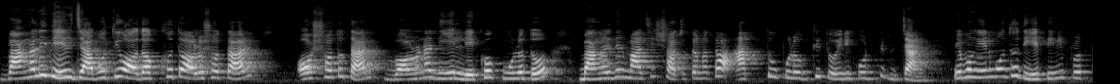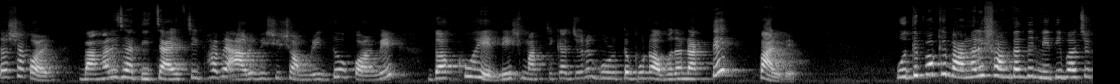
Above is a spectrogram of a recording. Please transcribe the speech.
বাঙালিদের যাবতীয় অদক্ষতা, অলসতার অসততার বর্ণনা দিয়ে লেখক মূলত বাঙালিদের মাঝে সচেতনতা, আত্ম উপলব্ধি তৈরি করতে চান এবং এর মধ্য দিয়ে তিনি প্রত্যাশা করেন বাঙালি জাতি চারিত্রিকভাবে আরও বেশি সমৃদ্ধ ও কর্মে দক্ষ হয়ে দেশ মাতৃকার জন্য গুরুত্বপূর্ণ অবদান রাখতে পারবে। উদ্দীপকে বাঙালি সন্তানদের নেতিবাচক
